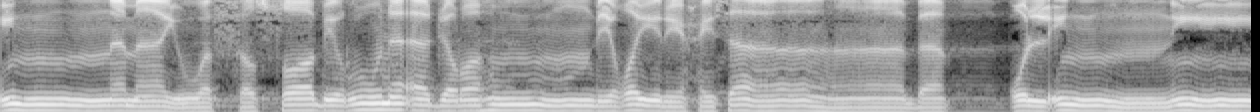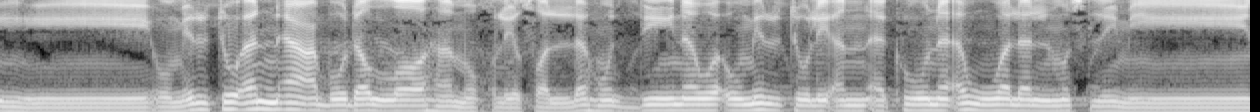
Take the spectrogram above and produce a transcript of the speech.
إنما يوفى الصابرون أجرهم بغير حساب. قل إني أمرت أن أعبد الله مخلصا له الدين وأمرت لأن أكون أول المسلمين.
